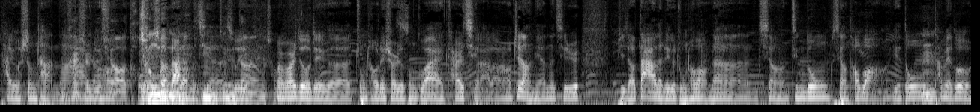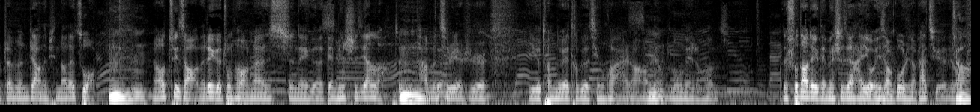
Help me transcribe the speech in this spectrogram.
它有生产的啊，开始就然后需要投对成本嘛需要大量的钱，嗯所以慢，慢就这个众筹这事儿就从国外开始起来了。然后这两年呢，其实比较大的这个众筹网站，像京东、像淘宝，也都、嗯他们也都有专门这样的频道在做。嗯嗯然后最早的这个众筹网站是那个点名时间了，就是他们其实也是一个团队特别有情怀，然后弄嗯。弄那什么。那说到这个点名时间，还有一小故事、小插曲，就是啊。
